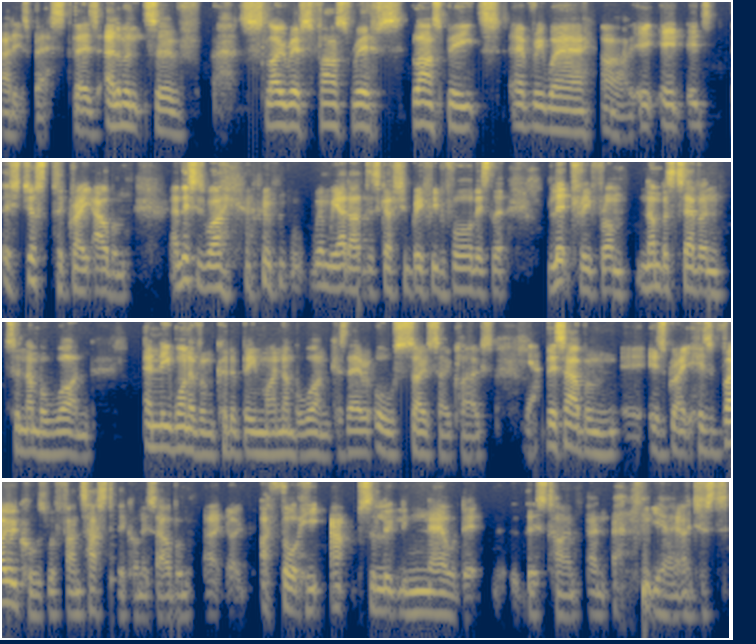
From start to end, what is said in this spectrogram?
at its best. There's elements of slow riffs, fast riffs, blast beats everywhere. Oh, it, it, it's it's just a great album, and this is why when we had our discussion briefly before this, that literally from number seven to number one. Any one of them could have been my number one because they're all so so close. Yeah. this album is great. His vocals were fantastic on this album. I, I, I thought he absolutely nailed it this time and, and yeah i just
